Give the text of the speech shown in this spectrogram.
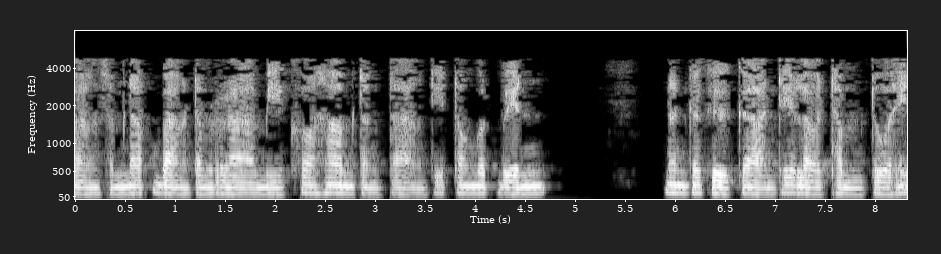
บางสำนักบางตำรามีข้อห้ามต่างๆ ที่ต้องงดเว้น นั่นก็คือการที่เราทำตัวให้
